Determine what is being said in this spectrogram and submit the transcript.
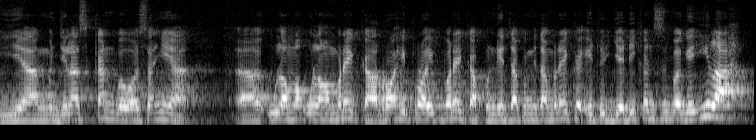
yang menjelaskan bahwasanya uh, ulama-ulama mereka, rohib-rohib mereka, pendeta-pendeta mereka itu dijadikan sebagai ilah.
